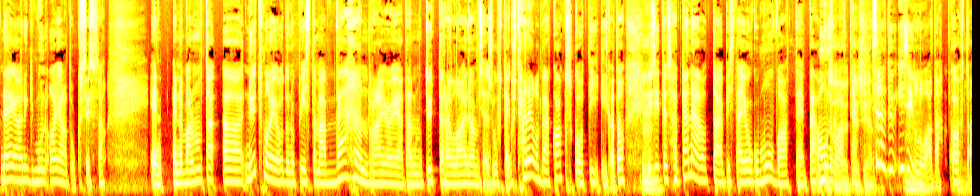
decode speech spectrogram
Näin ainakin mun ajatuksissa. En, en ole varma, mutta äh, nyt mä oon joutunut pistämään vähän rajoja tämän tyttären lainaamisen suhteen, koska hänellä on vielä kaksi kotiikin, kato. Mm. Niin sitten jos hän tänään ottaa ja pistää jonkun muun vaatteen pää, mun se vaatteen, löytyy se löytyy isin mm. luota kohta.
